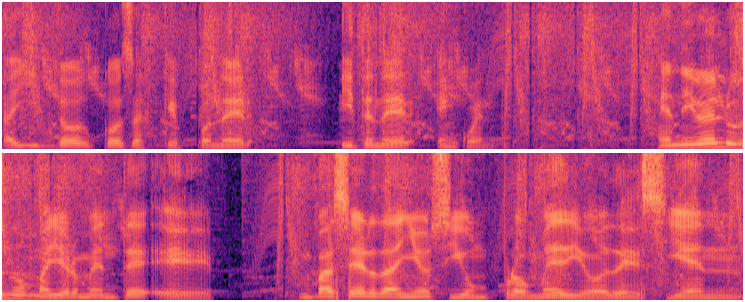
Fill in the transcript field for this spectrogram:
hay dos cosas que poner y tener en cuenta. En nivel 1 mayormente eh, va a ser daño si un promedio de 100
